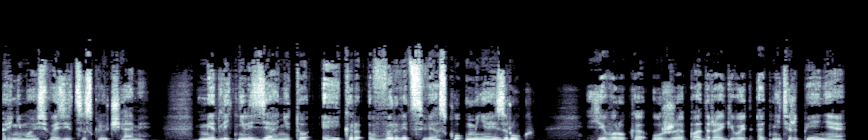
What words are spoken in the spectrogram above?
Принимаюсь возиться с ключами. Медлить нельзя, не то Эйкер вырвет связку у меня из рук. Его рука уже подрагивает от нетерпения,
